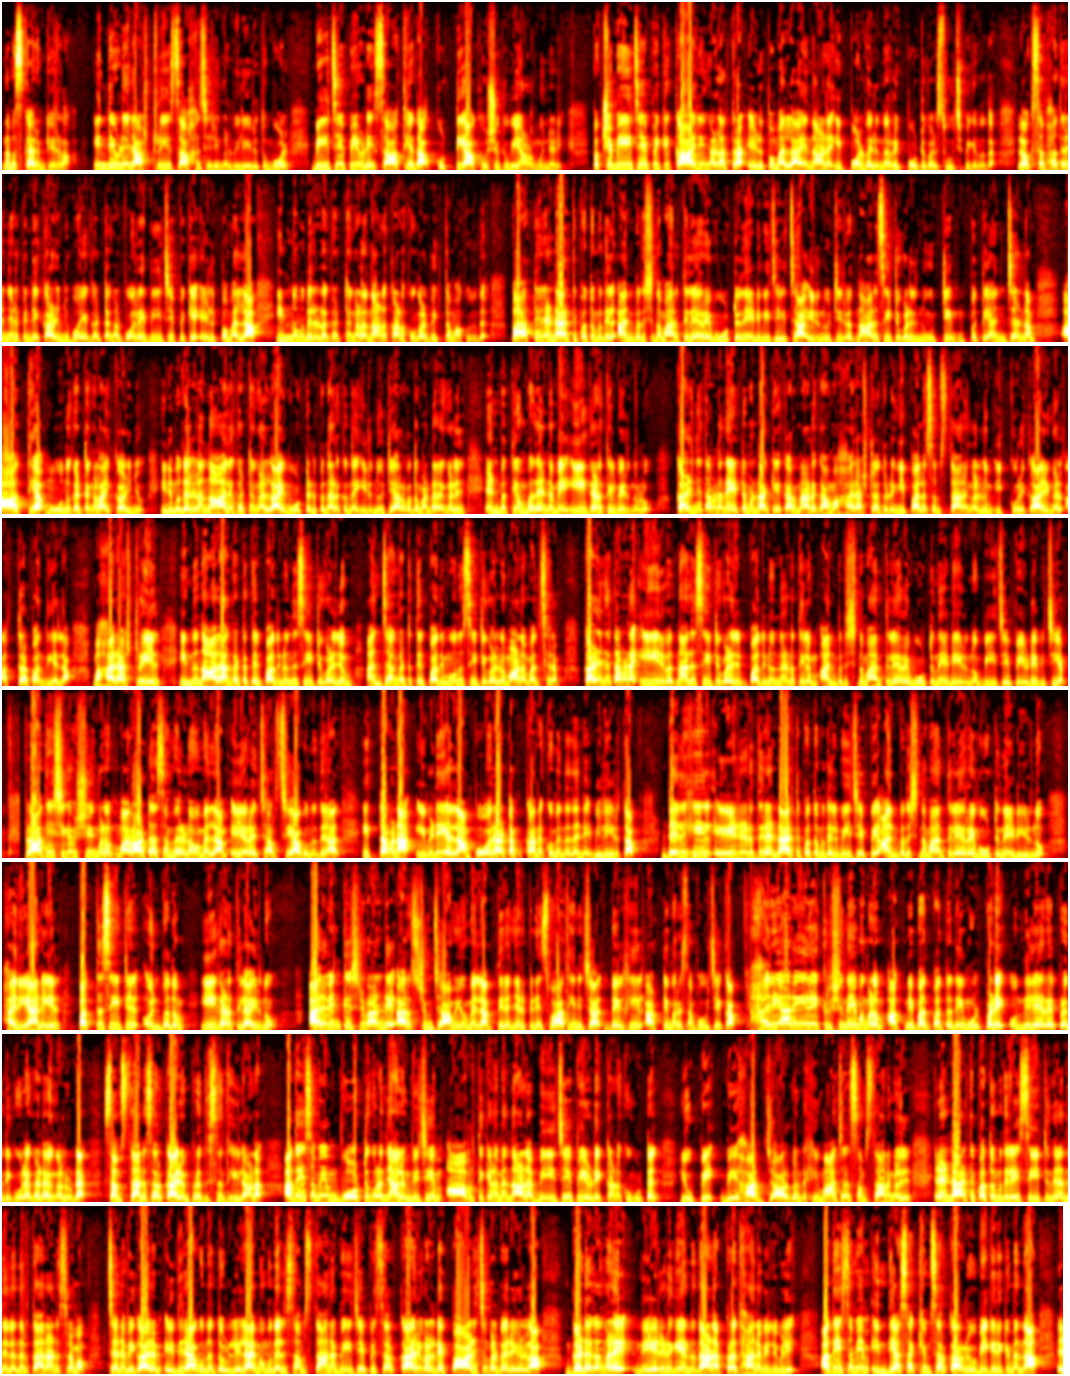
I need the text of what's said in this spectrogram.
നമസ്കാരം കേരള. ഇന്ത്യയുടെ രാഷ്ട്രീയ സാഹചര്യങ്ങൾ വിലയിരുത്തുമ്പോൾ ബി ജെ പിയുടെ സാധ്യത കൊട്ടിയാഘോഷിക്കുകയാണ് മുന്നണി. പക്ഷെ ബി ജെ പിക്ക് കാര്യങ്ങൾ അത്ര എളുപ്പമല്ല എന്നാണ് ഇപ്പോൾ വരുന്ന റിപ്പോർട്ടുകൾ സൂചിപ്പിക്കുന്നത്. ലോക്സഭാ തെരഞ്ഞെടുപ്പിന്റെ കഴിഞ്ഞുപോയ ഘട്ടങ്ങൾ പോലെ ബി ജെ പിക്ക് എളുപ്പമല്ല ഇന്നു മുതലുള്ള ഘട്ടങ്ങളെന്നാണ് കണക്കുകൾ വ്യക്തമാക്കുന്നത്. പാർട്ടി രണ്ടായിരത്തി പത്തൊമ്പതിൽ അൻപത് ശതമാനത്തിലേറെ വോട്ട് നേടി വിജയിച്ച ഇരുന്നൂറ്റി ഇരുപത്തിനാല് സീറ്റുകളിൽ നൂറ്റി മുപ്പത്തി അഞ്ചെണ്ണം ആദ്യ മൂന്ന് ഘട്ടങ്ങളായി കഴിഞ്ഞു. ഇനി മുതലുള്ള നാല് ഘട്ടങ്ങളിലായി വോട്ടെടുപ്പ് നടക്കുന്ന ഇരുന്നൂറ്റി അറുപത് മണ്ഡലങ്ങളിൽ എൺപത്തി ഒമ്പത് എണ്ണമേ ഈ ഗണത്തിൽ വരുന്നുള്ളൂ. കഴിഞ്ഞ തവണ നേട്ടമുണ്ടാക്കിയ കർണാടക മഹാരാഷ്ട്ര തുടങ്ങി പല സംസ്ഥാനങ്ങളിലും ഇക്കുറി കാര്യങ്ങൾ അത്ര പന്തിയല്ല. മഹാരാഷ്ട്രയിൽ ഇന്ന് നാലാം ഘട്ടത്തിൽ പതിനൊന്ന് സീറ്റുകളിലും അഞ്ചാം ഘട്ടത്തിൽ പതിമൂന്ന് സീറ്റുകളിലുമാണ് മത്സരം. കഴിഞ്ഞ തവണ ഈ ഇരുപത്തിനാല് സീറ്റുകളിൽ പതിനൊന്നെണ്ണത്തിലും അൻപത് ശതമാനത്തിലേറെ വോട്ട് നേടിയിരുന്നു ബി ജെ പിയുടെ വിജയം. പ്രാദേശിക വിഷയങ്ങളും മറാഠ സംവരണവുമെല്ലാം ഏറെ ചർച്ചയാകുന്നതിനാൽ ഇത്തവണ ഇവിടെയെല്ലാം പോരാട്ടം കനക്കുമെന്ന് തന്നെ വിലയിരുത്താം. ഡൽഹിയിൽ ഏഴിടത്ത് രണ്ടായിരത്തി പത്തൊമ്പതിൽ ബി ജെ പി അൻപത് ശതമാനത്തിലേറെ വോട്ട് നേടിയിരുന്നു. ഹരിയാനയിൽ പത്ത് സീറ്റിൽ ഒൻപതും ഈ ഗണത്തിലായിരുന്നു. അരവിന്ദ് കെജ്രിവാളിന്റെ അറസ്റ്റും ജാമ്യവുമെല്ലാം തിരഞ്ഞെടുപ്പിനെ സ്വാധീനിച്ചാൽ ഡൽഹിയിൽ അട്ടിമറി സംഭവിച്ചേക്കാം. ഹരിയാനയിലെ കൃഷി നിയമങ്ങളും അഗ്നിപത് പദ്ധതിയും ഉൾപ്പെടെ ഒന്നിലേറെ പ്രതികൂല ഘടകങ്ങളുണ്ട്. സംസ്ഥാന സർക്കാരും പ്രതിസന്ധിയിലാണ്. അതേസമയം വോട്ട് കുറഞ്ഞാലും വിജയം ആവർത്തിക്കണമെന്നാണ് ബി ജെ പിയുടെ കണക്കുകൂട്ടൽ. യു പി ബീഹാർ ജാർഖണ്ഡ് ഹിമാചൽ സംസ്ഥാനങ്ങളിൽ രണ്ടായിരത്തി പത്തൊമ്പതിലെ സീറ്റ് നില നിലനിർത്താനാണ് ശ്രമം. ജനവികാരം എതിരാകുന്ന തൊഴിലില്ലായ്മ മുതൽ സംസ്ഥാന ബി ജെ പി സർക്കാരുകളുടെ പാളിച്ചകൾ വരെയുള്ള ഘടകങ്ങളെ നേരിടുകയെന്നതാണ് പ്രധാന വെല്ലുവിളി. അതേസമയം ഇന്ത്യ സഖ്യം സർക്കാർ രൂപീകരിക്കുമെന്ന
